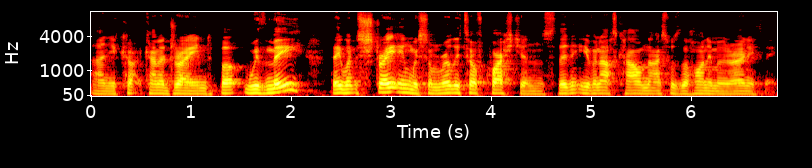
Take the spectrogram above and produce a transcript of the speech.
and you're kind of drained. But with me, they went straight in with some really tough questions. They didn't even ask how nice was the honeymoon or anything.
